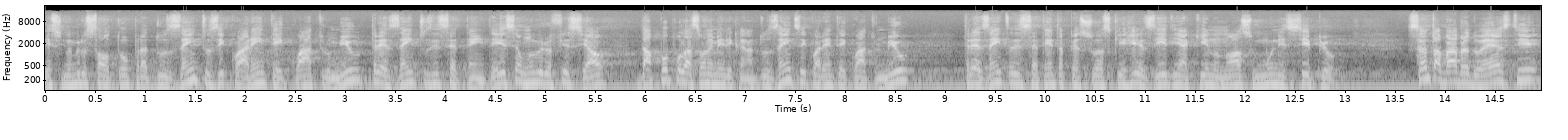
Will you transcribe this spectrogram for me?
esse número saltou para 244.370. Esse é o número oficial da população americana: 244.370 pessoas que residem aqui no nosso município. Santa Bárbara do Oeste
